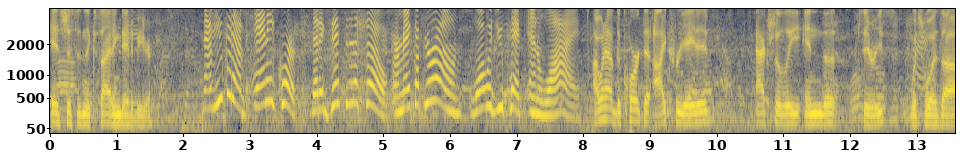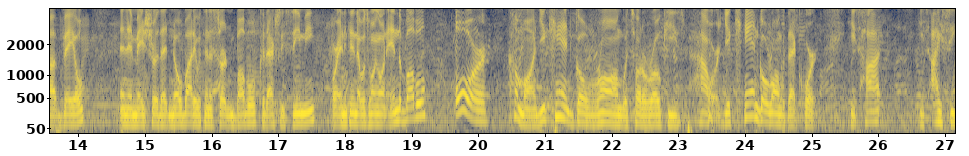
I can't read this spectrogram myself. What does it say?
it's just an exciting day to be here. Now, if you could have any quirk that exists in the show or make up your own, what would you pick and why? I would have the quirk that I created actually in the series, which was uh, Veil and it made sure that nobody within a certain bubble could actually see me or anything that was going on in the bubble. Or, come on, you can't go wrong with Todoroki's power. You can go wrong with that quirk. He's hot, he's icy,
